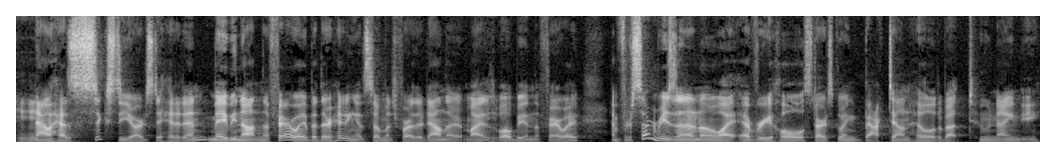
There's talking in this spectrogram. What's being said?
Mm-hmm. now has 60 yards to hit it in. Maybe not in the fairway, but they're hitting it so much farther down there, it might as well be in the fairway. And for some reason, I don't know why every hole starts going back downhill at about 290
